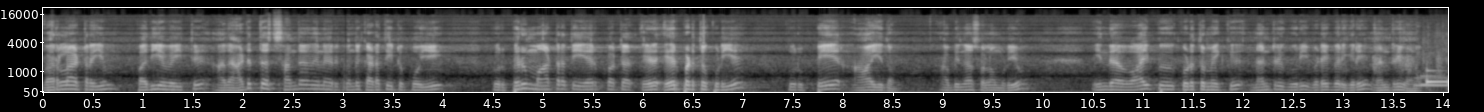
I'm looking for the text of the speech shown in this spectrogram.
வரலாற்றையும் பதிய வைத்து அதை அடுத்த சந்ததியினருக்கு வந்து கடத்திட்டு போய் ஒரு பெரும் மாற்றத்தை ஏற்பட்ட ஏ- ஏற்படுத்தக்கூடிய ஒரு பேர் ஆயுதம் அப்படின்னு தான் சொல்ல முடியும். இந்த வாய்ப்பு கொடுத்தமைக்கு நன்றி கூறி விடைபெறுகிறேன். நன்றி வணக்கம்.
